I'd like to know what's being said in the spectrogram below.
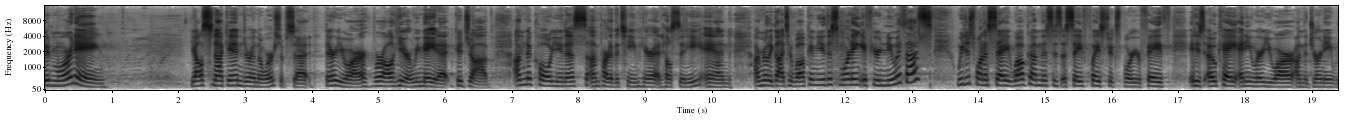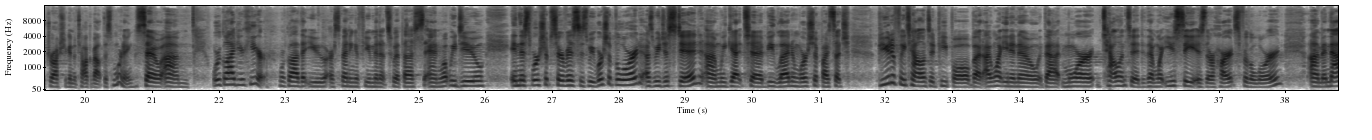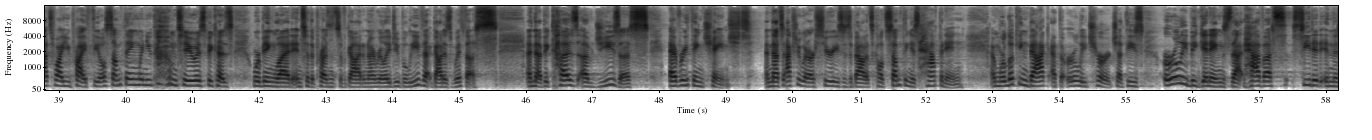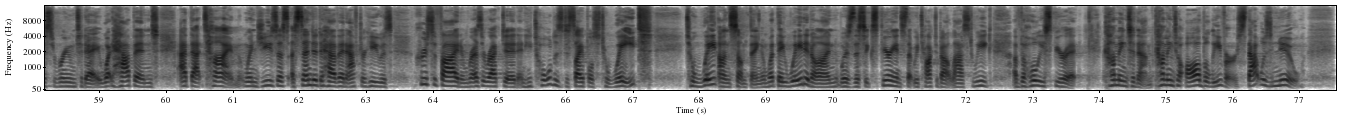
Good morning. Y'all snuck in during the worship set. There you are. We're all here. We made it. Good job. I'm Nicole Unice. I'm part of the team here at Hill City, and I'm really glad to welcome you this morning. If you're new with us, we just want to say welcome. This is a safe place to explore your faith. It is okay anywhere you are on the journey, which we're actually going to talk about this morning. So um, we're glad you're here. We're glad that you are spending a few minutes with us. And what we do in this worship service is we worship the Lord, as we just did. Um, we get to be led in worship by such beautifully talented people, but I want you to know that more talented than what you see is their hearts for the Lord. Um, and that's why you probably feel something when you come to, is because we're being led into the presence of God. And I really do believe that God is with us, and that because of Jesus, everything changed. And that's actually what our series is about. It's called Something is Happening. And we're looking back at the early church, at these early beginnings that have us seated in this room today. What happened at that time when Jesus ascended to heaven after he was crucified and resurrected, and he told his disciples to wait to wait on something. And what they waited on was this experience that we talked about last week of the Holy Spirit coming to them, coming to all believers. That was new.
